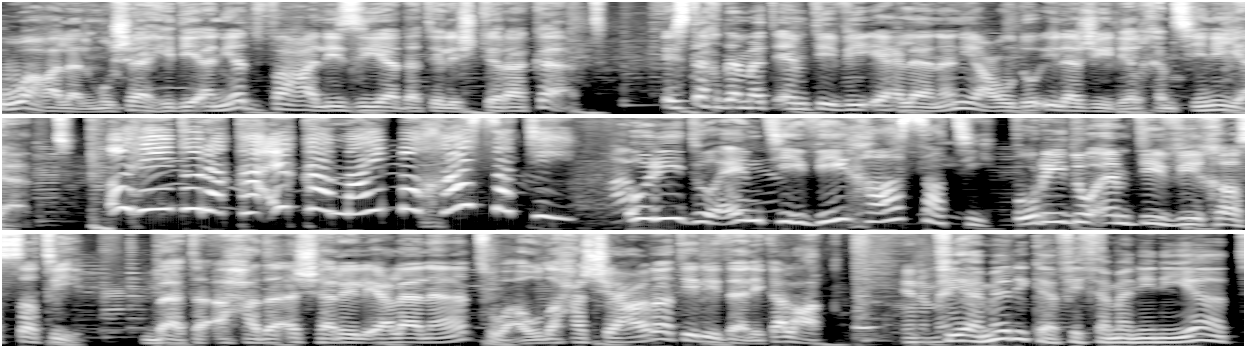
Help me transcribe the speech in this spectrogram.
وعلى المشاهد أن يدفع لزيادة الاشتراكات. استخدمت MTV إعلانا يعود إلى جيل الخمسينيات. أريد رقائق Maypo خاصتي. أريد MTV خاصتي. أريد MTV خاصتي. بات أحد أشهر الإعلانات وأوضح الشعارات لذلك العقد. في أمريكا في الثمانينيات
